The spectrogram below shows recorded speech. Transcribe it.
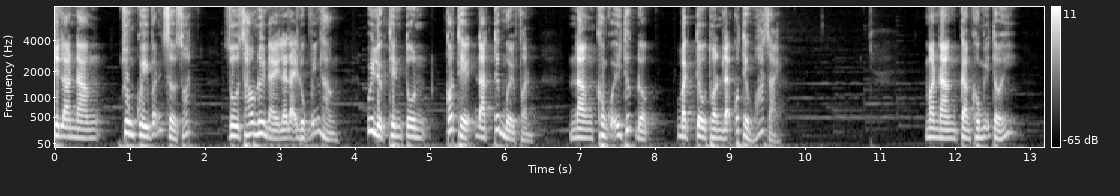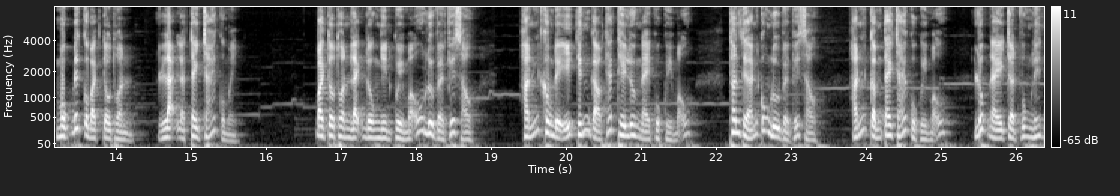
chỉ là nàng trung quy vẫn sơ sót. Dù sao nơi này là đại lục vĩnh hằng, Uy lực thiên tôn có thể đạt tới 10 phần. Nàng không có ý thức được Bạch Tiểu Thuần lại có thể hóa giải. Mà nàng càng không nghĩ tới, Mục đích của Bạch Tiểu Thuần Lại là tay trái của mình. Bạch Tiểu Thuần lạnh lùng nhìn quỷ mẫu lui về phía sau. Hắn không để ý tiếng gào thét thê lương này của quỷ mẫu. Thân thể hắn cũng lùi về phía sau. Hắn cầm tay trái của quỷ mẫu, Lúc này chợt vung lên.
